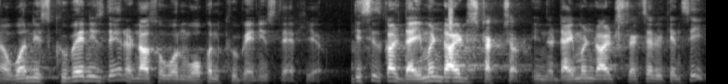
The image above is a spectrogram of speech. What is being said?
uh, one is cubane is there and also one open cubane is there here. This is called diamondoid structure. In the diamondoid structure you can see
